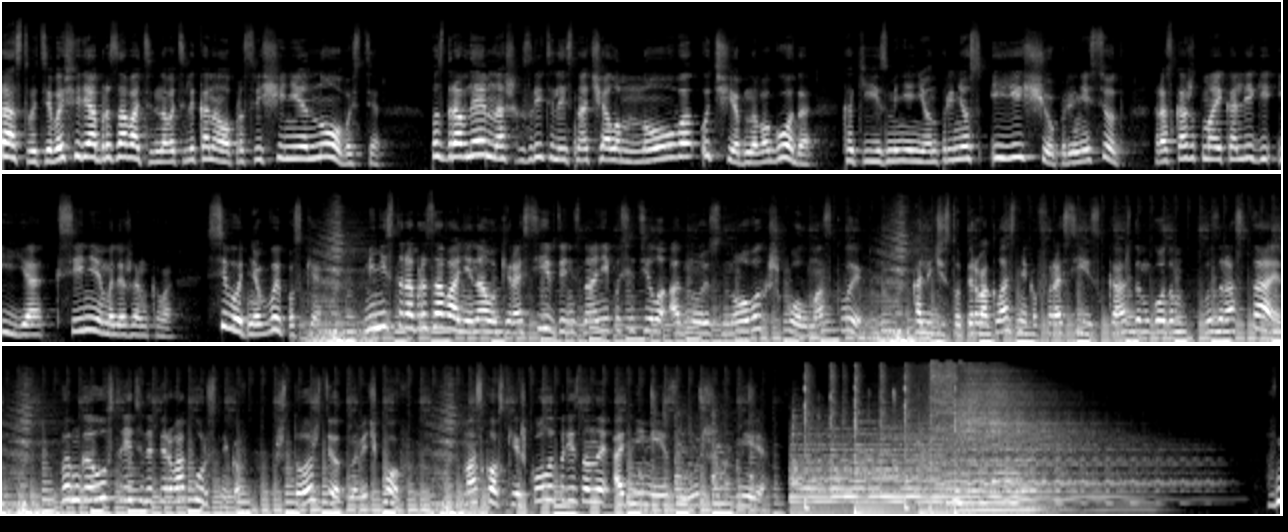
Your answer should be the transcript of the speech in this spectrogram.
Здравствуйте! В эфире образовательного телеканала «Просвещение. Новости». Поздравляем наших зрителей с началом нового учебного года. Какие изменения он принес и еще принесет, расскажут мои коллеги и я, Ксения Малеженкова. Сегодня в выпуске. Министр образования и науки России в День знаний посетила одну из новых школ Москвы. Количество первоклассников в России с каждым годом возрастает. В МГУ встретили первокурсников. Что ждет новичков? Московские школы признаны одними из лучших в мире.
